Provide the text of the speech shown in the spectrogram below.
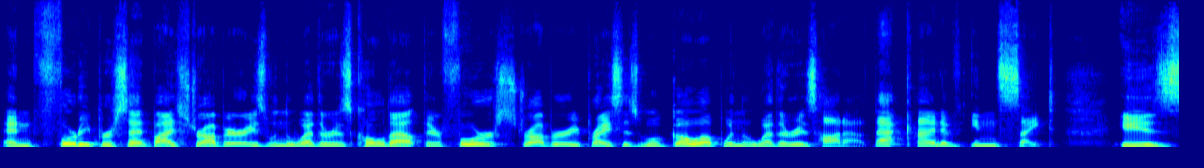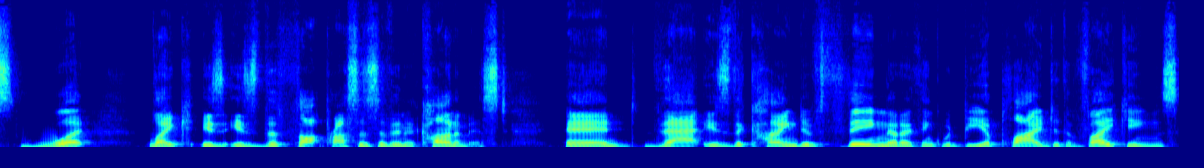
and 40% buy strawberries when the weather is cold out. Therefore, strawberry prices will go up when the weather is hot out. That kind of insight is what, like, is, is the thought process of an economist. And that is the kind of thing that I think would be applied to the Vikings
